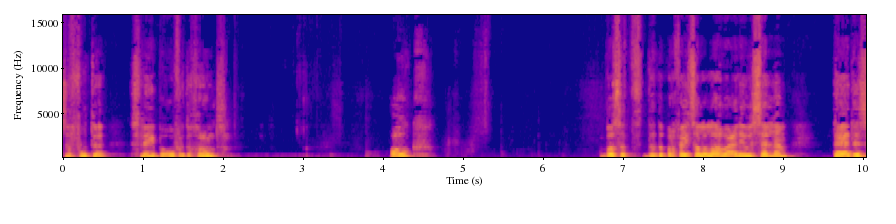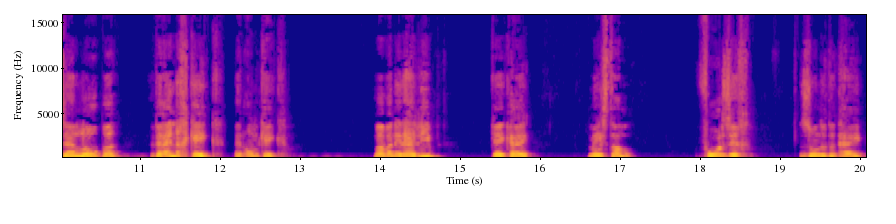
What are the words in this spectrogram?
zijn voeten slepen over de grond. Ook was het dat de profeet sallallahu alayhi wasallam tijdens zijn lopen weinig keek en omkeek. Maar wanneer hij liep, keek hij meestal voor zich, zonder dat hij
